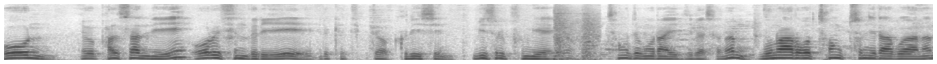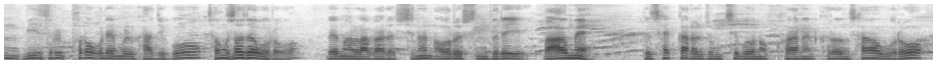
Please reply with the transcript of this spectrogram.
본요 발산리 어르신들이 이렇게 직접 그리신 미술품이에요. 청주문화의 집에서는 문화로 청춘이라고 하는 미술 프로그램을 가지고 정서적으로 메말라 가르시는 어르신들의 마음에 그 색깔을 좀 집어넣고 하는 그런 사업으로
